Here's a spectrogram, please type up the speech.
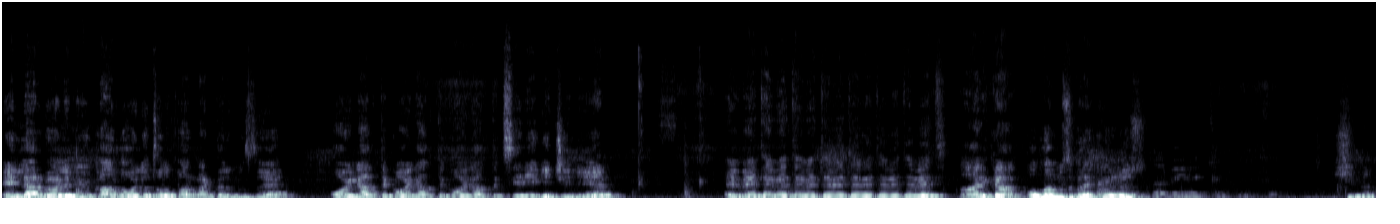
Eller böyle bir yukarıda oynatalım parmaklarımızı. Oynattık, oynattık, oynattık. Seriye geçelim. Evet, evet, evet, evet, evet, evet, evet. Harika. Kollarımızı bırakıyoruz. Şimdi mi?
